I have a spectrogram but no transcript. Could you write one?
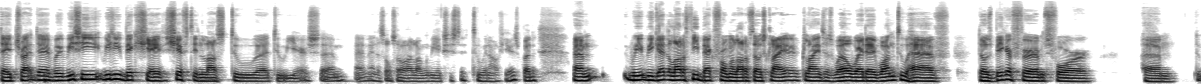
they try. They, we see we see big sh- shift in the last two uh, two years, um, um, and that's also how long we existed, two and a half years. But um, we we get a lot of feedback from a lot of those cli- clients as well, where they want to have those bigger firms for um, the,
